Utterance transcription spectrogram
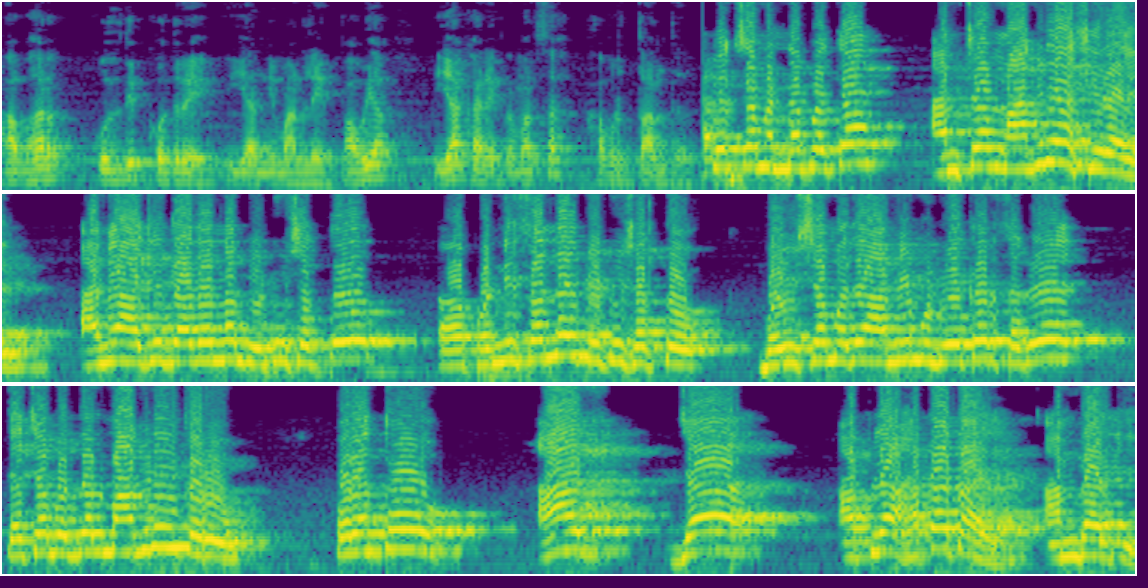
आभार कुलदीप कोदरे यांनी मानले. पाहूया या कार्यक्रमाचा हा वृत्तांत. अपेक्षा म्हणण्यापेक्षा आमच्या मागणी अशी राहील. आम्ही अजितदादांना भेटू शकतो फडणवीसांनाही भेटू शकतो. भविष्यामध्ये आम्ही मुंडवेकर सगळे त्याच्याबद्दल मागणी करू. परंतु आज ज्या आपल्या हातात आहे आमदारकी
